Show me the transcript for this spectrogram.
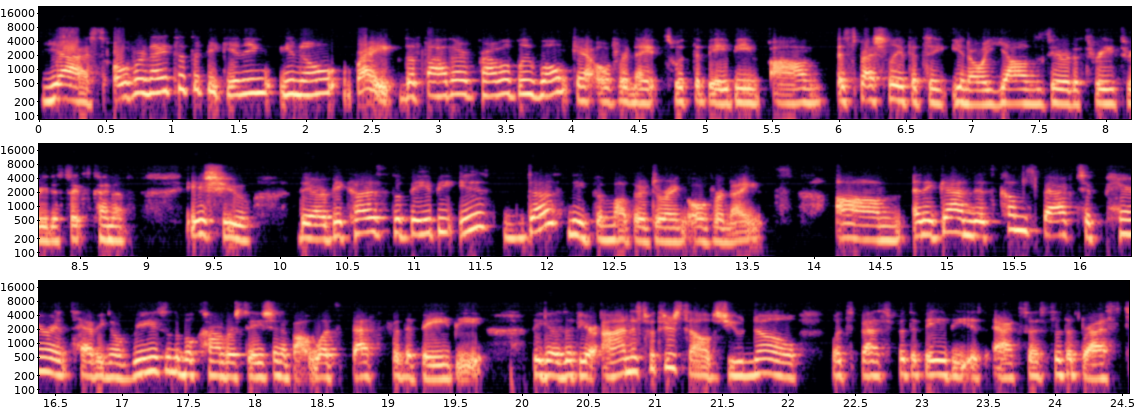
yes, overnights at the beginning, you know, right. The father probably won't get overnights with the baby, um, especially if it's a, you know, a young zero to three, three to six kind of issue there because the baby is does need the mother during overnights. Um, and again, this comes back to parents having a reasonable conversation about what's best for the baby. Because if you're honest with yourselves, you know what's best for the baby is access to the breast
